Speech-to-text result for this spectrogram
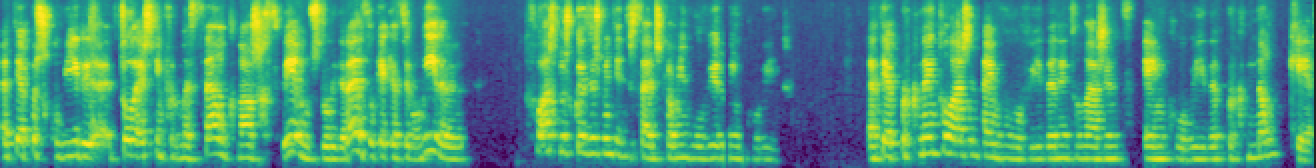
até para excluir toda esta informação que nós recebemos de liderança, o que é que é ser um líder, tu falaste duas coisas muito interessantes, que é o envolver e o incluir. Até porque nem toda a gente está envolvida, nem toda a gente é incluída porque não quer.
